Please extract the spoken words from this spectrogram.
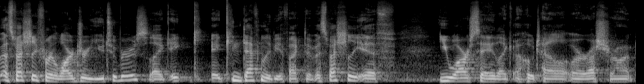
especially for larger YouTubers, like it, it can definitely be effective, especially if you are, say, like a hotel or a restaurant,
